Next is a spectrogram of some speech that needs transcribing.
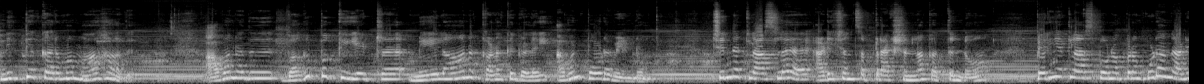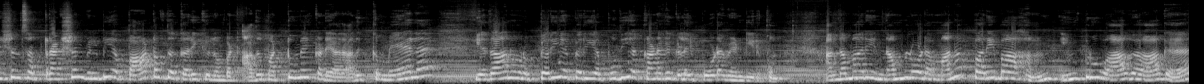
நித்திய கர்மம் ஆகாது. அவனது வகுப்புக்கு ஏற்ற மேலான கணக்குகளை அவன் போட வேண்டும். சின்ன கிளாஸ்ல அடிஷன் சப்ட்ராக்ஷன்லாம் கத்துண்டோம். பெரிய கிளாஸ் போன அப்புறம் கூட அந்த addition subtraction will be a part of the curriculum but அது மட்டுமே கிடையாது. அதுக்கு மேலே ஏதான ஒரு பெரிய பெரிய புதிய கணக்குகளை போட வேண்டியிருக்கும். அந்த மாதிரி நம்மளோட மனப்பரிபாகம் இம்ப்ரூவ் ஆக ஆக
